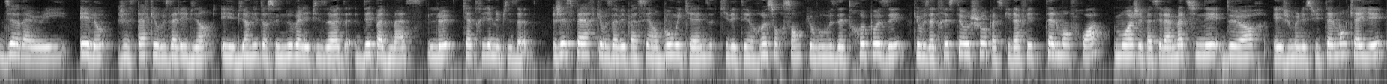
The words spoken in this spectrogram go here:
Dear Diary, hello, j'espère que vous allez bien et bienvenue dans ce nouvel épisode des Podmas, le quatrième épisode. J'espère que vous avez passé un bon week-end, qu'il était ressourçant, que vous vous êtes reposé, que vous êtes resté au chaud parce qu'il a fait tellement froid. Moi, j'ai passé la matinée dehors et je me les suis tellement caillée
